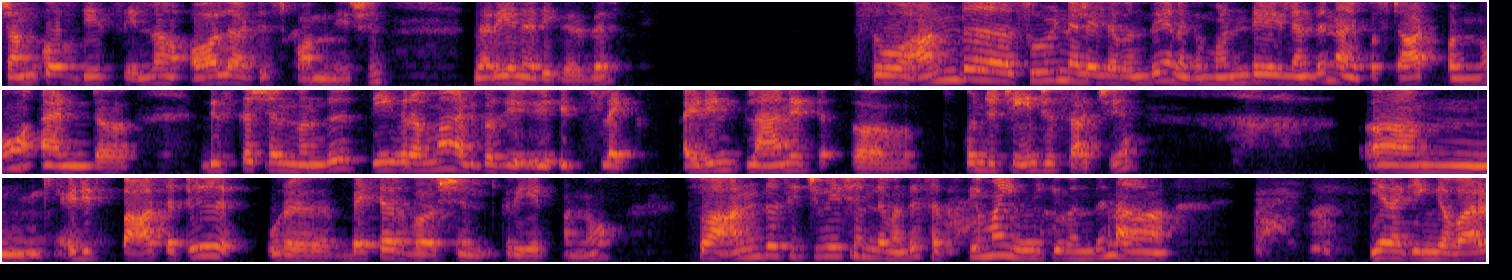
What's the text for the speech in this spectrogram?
சங்க் ஆஃப் டேட்ஸ் எல்லாம் ஆல் ஆர்டிஸ்ட் காம்பினேஷன் நிறைய நடிகர்கள். ஸோ அந்த சூழ்நிலையில வந்து எனக்கு மண்டேலேருந்து நான் இப்போ ஸ்டார்ட் பண்ணோம். அண்ட் டிஸ்கஷன் uh, வந்து தீவிரமாக because it's like I tend plan it கொஞ்சம் சேஞ்சஸ் ஆச்சு. Um, எடிட் பார்த்துட்டு ஒரு பெட்டர் வெர்ஷன் கிரியேட் பண்ணோம். ஸோ அந்த சுச்சுவேஷனில் வந்து சத்தியமாக இன்னைக்கு வந்து நான் எனக்கு இங்கே வர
